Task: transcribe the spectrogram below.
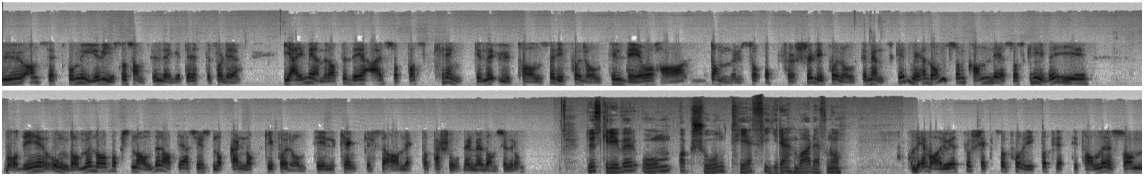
Uansett hvor mye vi som samfunn legger til rette for det. Jeg mener at det er såpass krenkende uttalelser i forhold til det å ha dannelse og oppførsel i forhold til mennesker med dom som kan lese og skrive i både i ungdommen og voksen alder, at jeg syns nok er nok i forhold til krenkelse av nettopp personer med Downs syndrom. Du skriver om aksjon T4. Hva er det for noe? Det var jo et prosjekt som foregikk på 30-tallet, som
